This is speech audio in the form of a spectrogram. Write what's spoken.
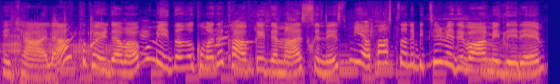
Pekala kıpırdama bu meydan okumada kavga edemezsiniz. Mia pastanı bitir ve devam ederim.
